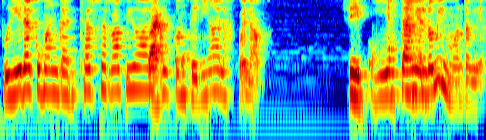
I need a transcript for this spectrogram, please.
pudiera como engancharse rápido al contenido de la escuela. Sí, y este año es lo mismo en realidad.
